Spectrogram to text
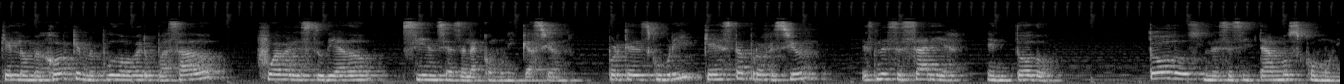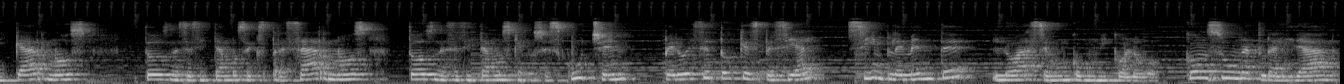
que lo mejor que me pudo haber pasado fue haber estudiado ciencias de la comunicación, porque descubrí que esta profesión es necesaria en todo. Todos necesitamos comunicarnos, todos necesitamos expresarnos, todos necesitamos que nos escuchen, pero ese toque especial simplemente lo hace un comunicólogo, con su naturalidad,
